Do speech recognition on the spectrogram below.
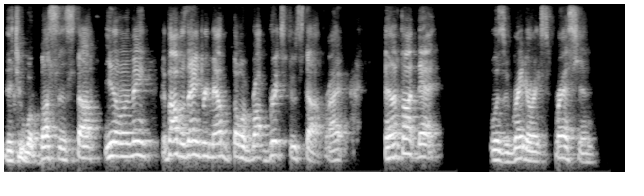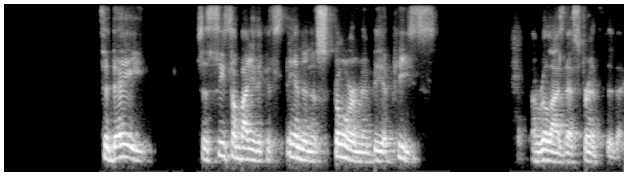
that you were busting stuff. You know what I mean? If I was angry, man, I'm throwing bricks through stuff, right? And I thought that was a greater expression today to see somebody that could stand in a storm and be at peace. I realize that strength today.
